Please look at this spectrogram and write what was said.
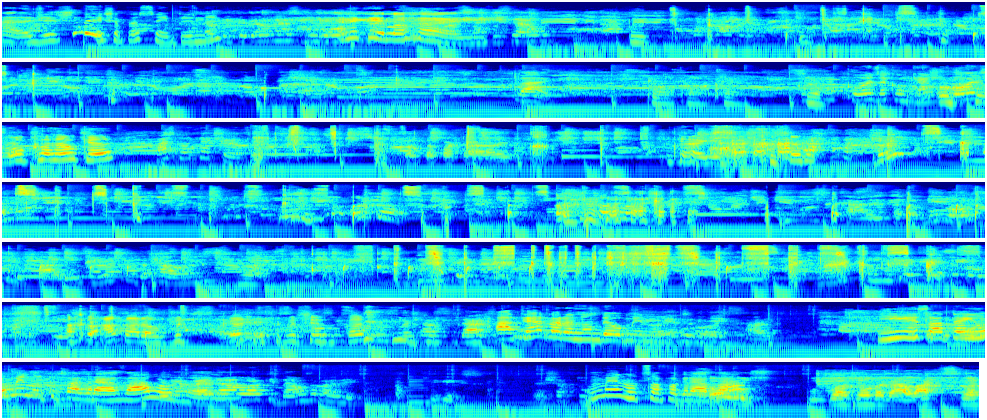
Ah, a gente deixa pra sempre, né? Olha aqui, Lohane. Vai. Calma, calma, calma. Qualquer coisa, qualquer coisa. O que o quê? Faz qualquer coisa. Canta pra caralho. Cara, A, ca- a Carol. Até agora não deu um minuto. E só tem um minuto pra gravar, é tudo. Um minuto só pra Só gravar? os, os Guardião da Galáxia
